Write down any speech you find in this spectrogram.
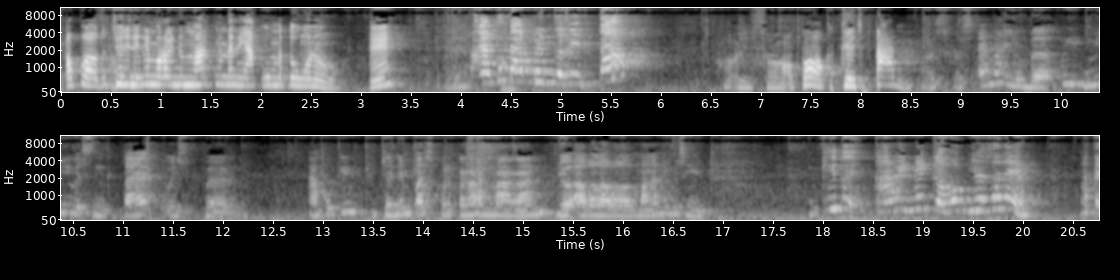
Apa tujuan ini moro Indomaret ngenteni aku metu ngono? Eh? Aku tak ben cerita. Kok iso? Apa gege cepetan? Terus wis enak yo mbak, kuwi mie wis entek, wis bar. Aku ki jane pas pertengahan mangan, yo awal-awal mangan ini. Kita karine kalau biasa nih, ate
